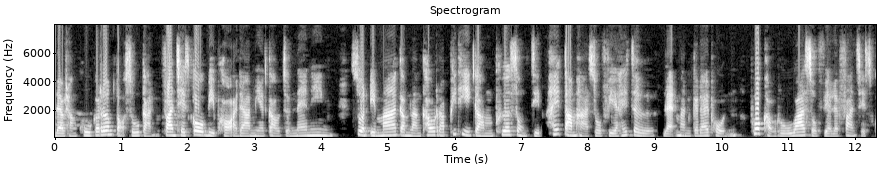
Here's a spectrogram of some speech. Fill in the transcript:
แล้วทั้งคู่ก็เริ่มต่อสู้กัน ฟานเชสโกบีบคออดาเมียเก่าจนแน่นิ่ง ส่วนเอมมากำลังเข้ารับพิธีกรรมเพื่อส่งจิตให้ตามหาโซเฟียให้เจอ และมันก็ได้ผล พวกเขารู้ว่าโซเฟียและฟานเชสโก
